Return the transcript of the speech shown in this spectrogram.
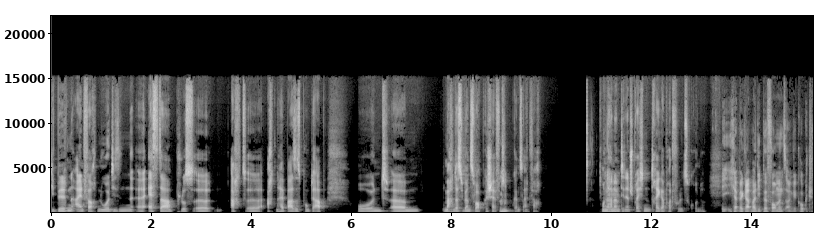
die bilden einfach nur diesen äh, ESTA plus äh, acht, äh, achteinhalb Basispunkte ab und ähm, machen das über ein Swap-Geschäft. Mhm. Ganz einfach und ähm, haben den entsprechenden Trägerportfolio zugrunde. Ich habe mir gerade mal die Performance angeguckt.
